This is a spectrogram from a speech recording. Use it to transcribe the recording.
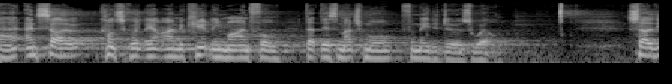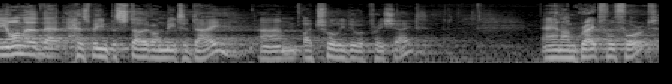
Uh, and so, consequently, I'm acutely mindful that there's much more for me to do as well. So, the honour that has been bestowed on me today, um, I truly do appreciate, and I'm grateful for it.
